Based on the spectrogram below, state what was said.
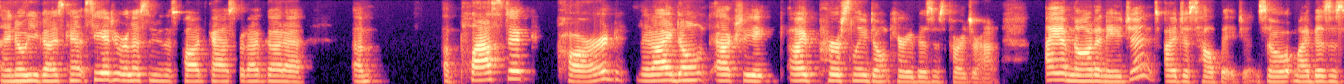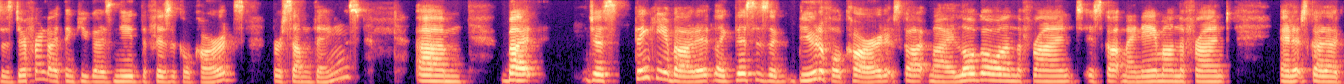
I know you guys can't see it who are listening to this podcast, but I've got a um, a plastic card that I don't actually, I personally don't carry business cards around. I am not an agent. I just help agents. So my business is different. I think you guys need the physical cards for some things. Um, but just thinking about it, like this is a beautiful card. It's got my logo on the front, it's got my name on the front, and it's got a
